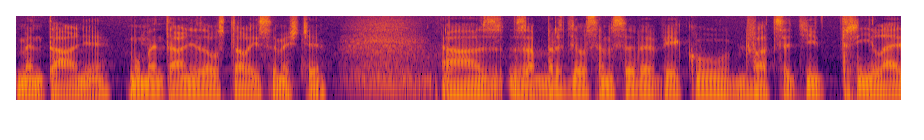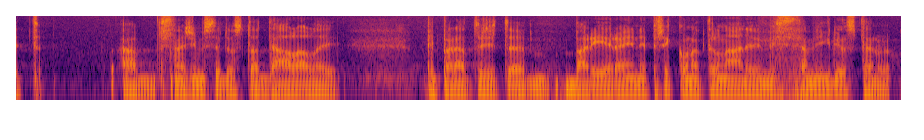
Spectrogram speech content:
mentálně, momentálně zaostalý jsem ještě. A zabrzdil jsem se ve věku 23 let a snažím se dostat dál, ale vypadá to, že ta bariéra je nepřekonatelná, nevím, jestli tam někdy dostanu.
